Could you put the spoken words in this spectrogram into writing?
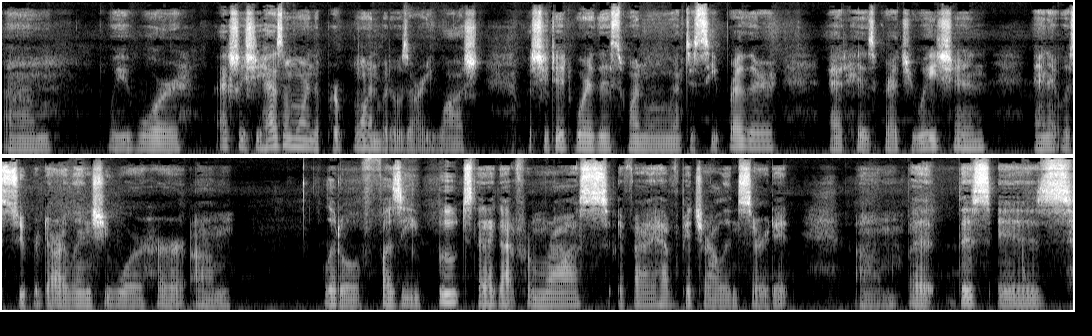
Um, we wore, actually she hasn't worn the purple one, but it was already washed. But she did wear this one when we went to see brother at his graduation. And it was super darling. She wore her um, little fuzzy boots that I got from Ross. If I have a picture, I'll insert it. Um, but this is,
